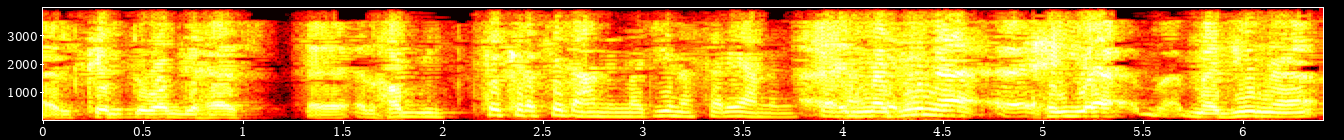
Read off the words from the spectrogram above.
الكبد والجهاز آه، الهضمي فكرة كده عن المدينة سريعا من المدينة آه، هي مدينة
